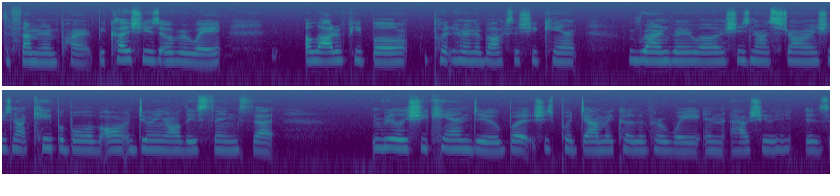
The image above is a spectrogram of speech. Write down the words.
the feminine part. Because she's overweight, a lot of people put her in the box that she can't run very well she's not strong she's not capable of all doing all these things that really she can do, but she's put down because of her weight and how she is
